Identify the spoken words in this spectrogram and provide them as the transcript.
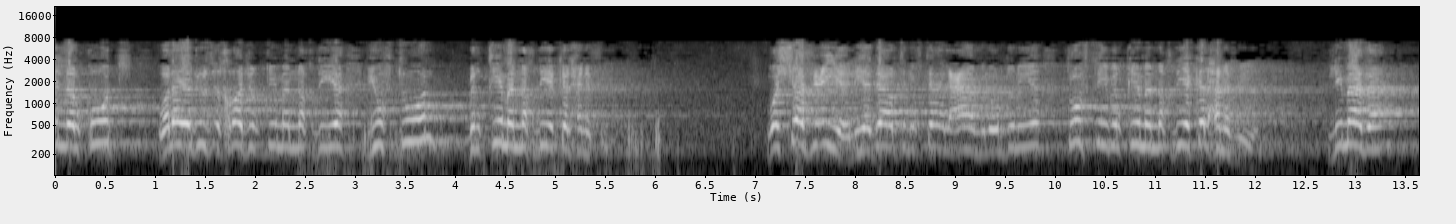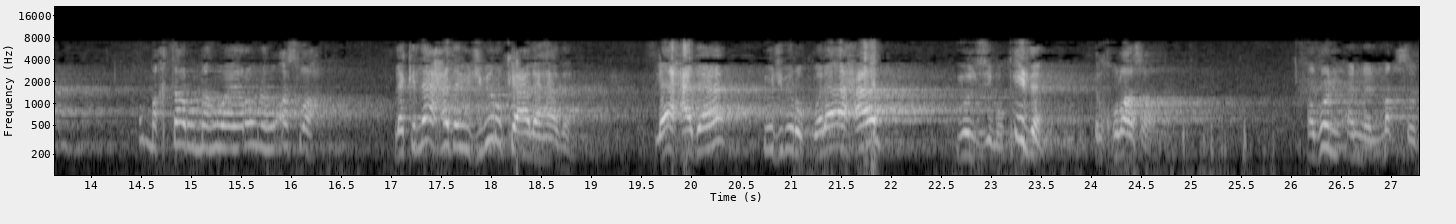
إلا القوت ولا يجوز إخراج القيمة النقدية يفتون بالقيمة النقدية كالحنفية والشافعية اللي هي دائرة الإفتاء العام الأردنية تفتي بالقيمة النقدية كالحنفية. لماذا؟ هم اختاروا ما هو يرونه أصلح لكن لا أحد يجبرك على هذا. لا أحد يجبرك ولا أحد يلزمك. إذا الخلاصة. أظن أن المقصد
